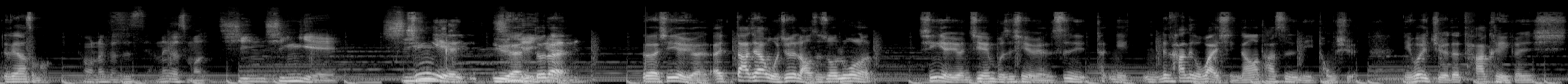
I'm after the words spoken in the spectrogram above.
那个叫什么？看我那个是谁啊？那个什么新新野新野新原，对不对？原对，新演员，哎，大家，我觉得老实说，如果新演员今天不是新演员，是你他你你那个他那个外形，然后他是你同学，你会觉得他可以跟新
